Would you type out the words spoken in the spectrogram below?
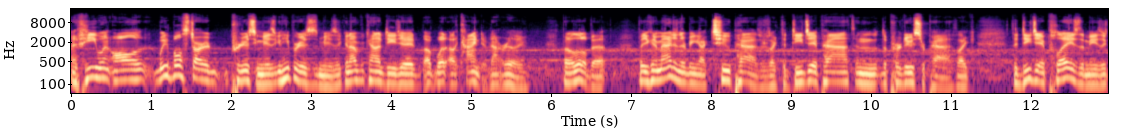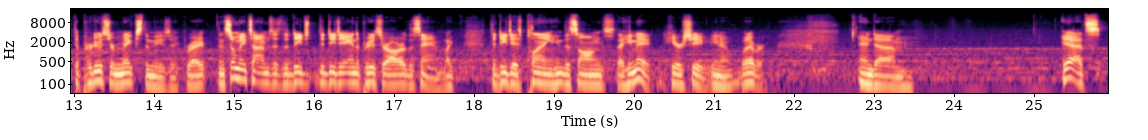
If he went all, we both started producing music, and he produces music, and I've kind of DJed, uh, what uh, kind of, not really, but a little bit. But you can imagine there being like two paths. There's like the DJ path and the producer path. Like the DJ plays the music, the producer makes the music, right? And so many times the DJ, the DJ and the producer are the same. Like the DJ's playing the songs that he made, he or she, you know, whatever. And um, yeah, it's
